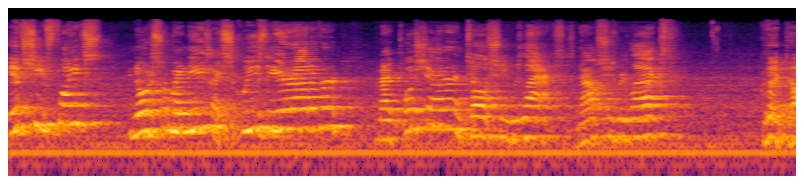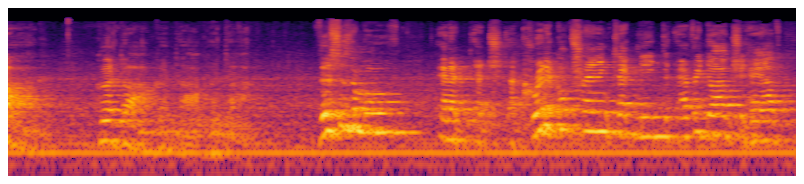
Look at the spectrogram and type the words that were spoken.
If she fights, notice from my knees, I squeeze the air out of her, and I push on her until she relaxes. Now she's relaxed. Good dog, good dog, good dog, good dog. This is a move and a, a, a critical training technique that every dog should have.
